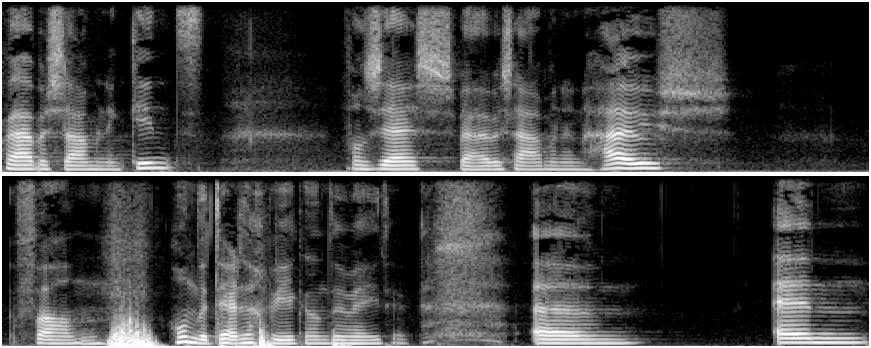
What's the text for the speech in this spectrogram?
we hebben samen een kind van zes. We hebben samen een huis van 130 vierkante meter. Um, en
